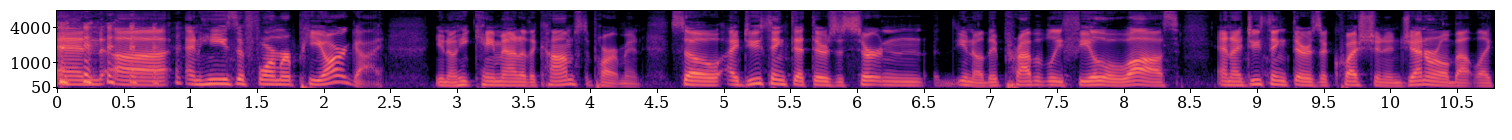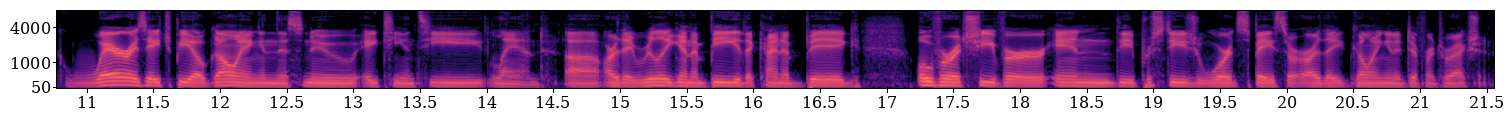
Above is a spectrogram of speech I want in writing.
and uh, and he's a former PR guy. You know, he came out of the comms department. So I do think that there's a certain, you know, they probably feel a loss. And I do think there's a question in general about like where is HBO going in this new AT and T land? Uh, are they really going to be the kind of big overachiever in the prestige award space, or are they going in a different direction?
